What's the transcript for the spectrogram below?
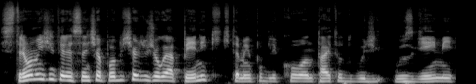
extremamente interessante. A publisher do jogo é a Panic, que também publicou Untitled Goose Game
